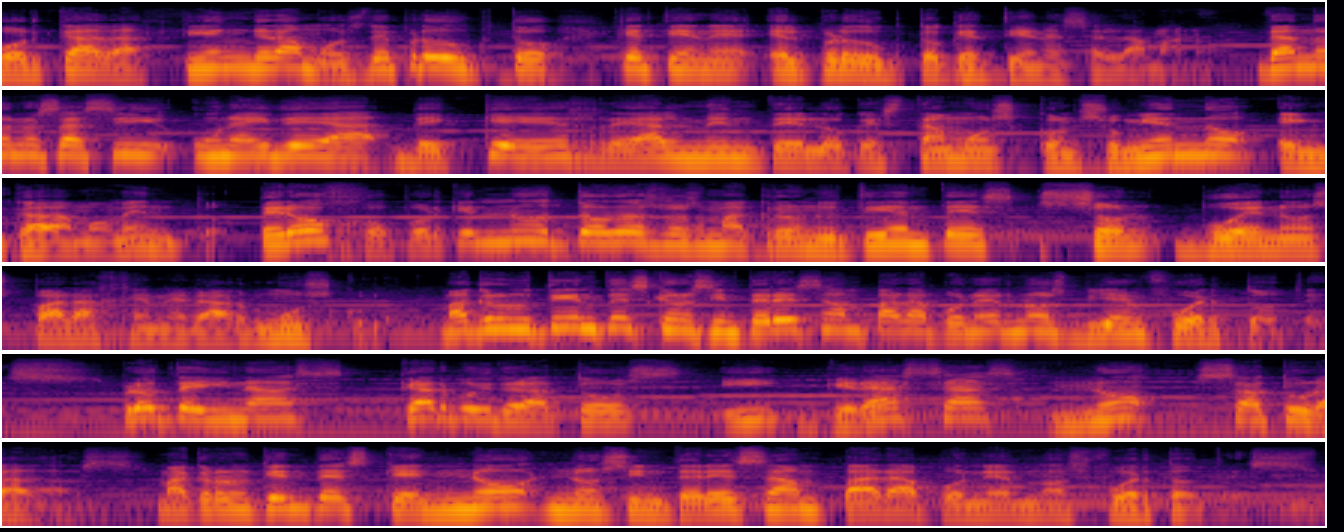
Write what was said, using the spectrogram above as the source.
por cada 100 gramos de producto que tiene el producto que tienes en la mano, dándonos así una idea de qué es realmente lo que estamos consumiendo en cada momento. Pero ojo, porque no todos los macronutrientes son buenos para generar músculo. Macronutrientes que nos interesan para ponernos bien fuertotes. Proteínas, carbohidratos y grasas no saturadas. Macronutrientes que no nos interesan para ponernos fuertotes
